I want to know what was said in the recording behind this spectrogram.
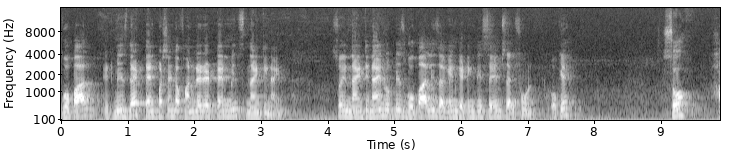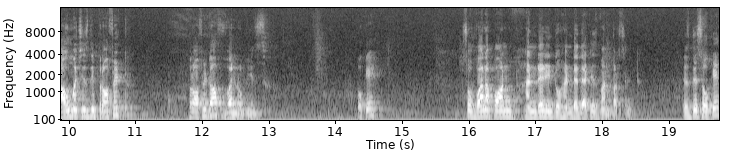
Gopal. It means that 10% of 100 at 10 means 99. So in 99 rupees Gopal is again getting the same cell phone. Okay. So how much is the profit? Profit of 1 rupees. Okay. So 1 upon 100 into 100 that is 1 percent. Is this okay?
